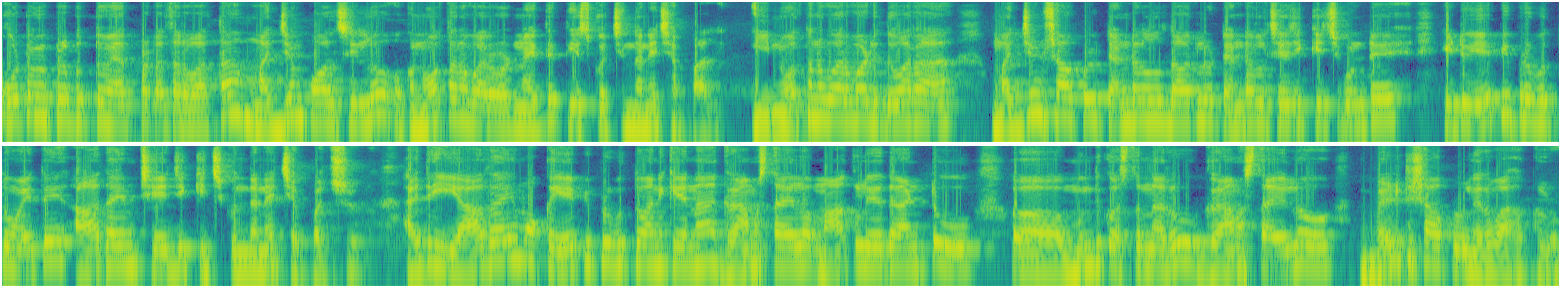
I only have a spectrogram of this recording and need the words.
కూటమి ప్రభుత్వం ఏర్పడిన తర్వాత మద్యం పాలసీలో ఒక నూతన వరవడిని అయితే తీసుకొచ్చిందనే చెప్పాలి. ఈ నూతన వరవాడి ద్వారా మద్యం షాపులు టెండర్లదారులు టెండర్లు చేజిక్కించుకుంటే ఇటు ఏపీ ప్రభుత్వం అయితే ఆదాయం చేజిక్కించుకుందనే చెప్పొచ్చు. అయితే ఈ ఆదాయం ఒక ఏపీ ప్రభుత్వానికైనా గ్రామ స్థాయిలో మాకు లేదా అంటూ ముందుకొస్తున్నారు ముందుకు వస్తున్నారు గ్రామ స్థాయిలో బెల్ట్ షాపుల నిర్వాహకులు.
